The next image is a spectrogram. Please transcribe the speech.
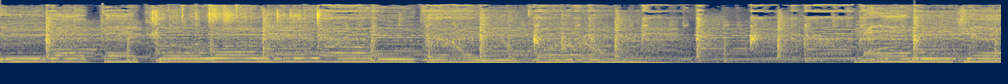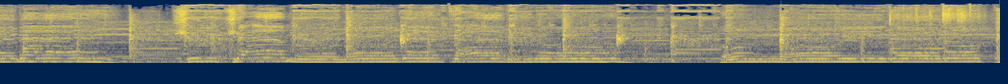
べて今日に置いていこう何気ない日が物語の思い出のペ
